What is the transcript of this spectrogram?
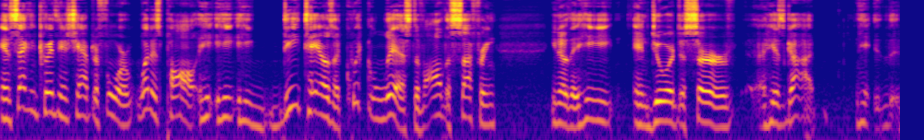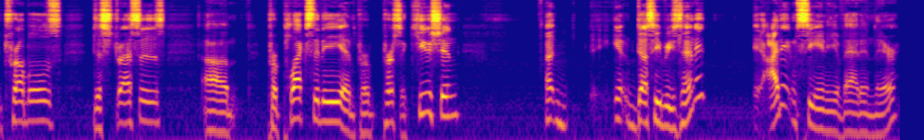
in 2 Corinthians chapter 4, what is Paul? He, he, he details a quick list of all the suffering, you know, that he endured to serve his God. He, troubles, distresses, um, perplexity, and per- persecution. Uh, you know, does he resent it? I didn't see any of that in there.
